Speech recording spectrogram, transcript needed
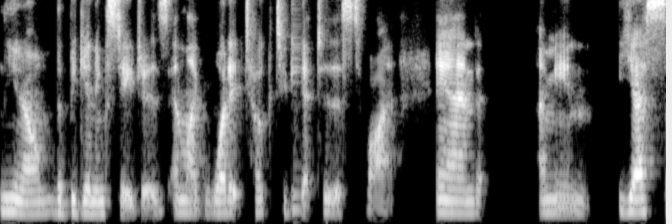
you know the beginning stages and like what it took to get to this spot and i mean yes,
